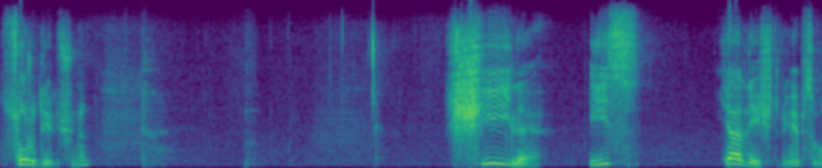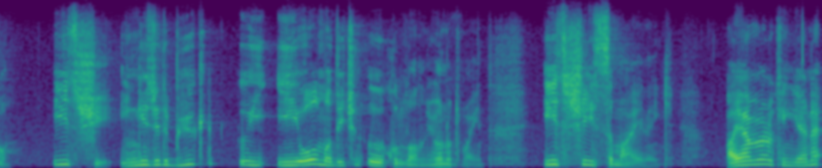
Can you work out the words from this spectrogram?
Soru diye düşünün. She ile is yer değiştiriyor. Hepsi bu. Is she. İngilizce'de büyük i, i olmadığı için i kullanılıyor. Unutmayın. Is she smiling? I am working yerine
